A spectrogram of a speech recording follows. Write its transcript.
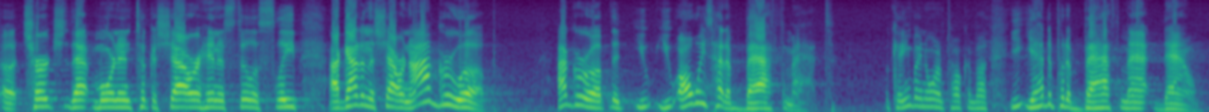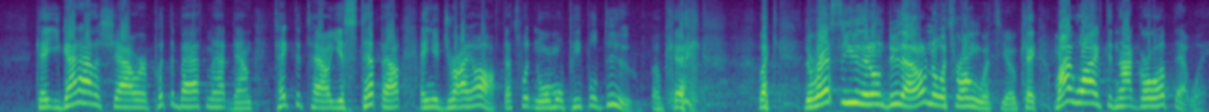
uh, church that morning, took a shower, Hannah's still asleep. I got in the shower. Now, I grew up, I grew up that you, you always had a bath mat. Okay, anybody know what I'm talking about? You, you had to put a bath mat down. Okay, you got out of the shower, put the bath mat down, take the towel, you step out, and you dry off. That's what normal people do, okay? like the rest of you that don't do that, I don't know what's wrong with you, okay? My wife did not grow up that way,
